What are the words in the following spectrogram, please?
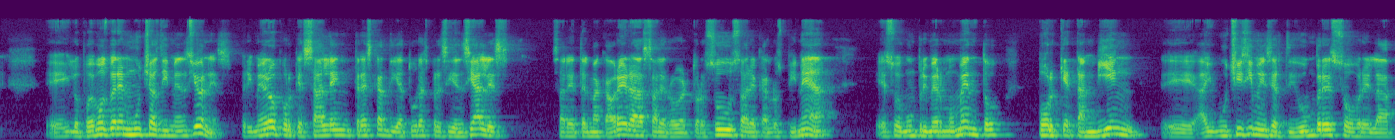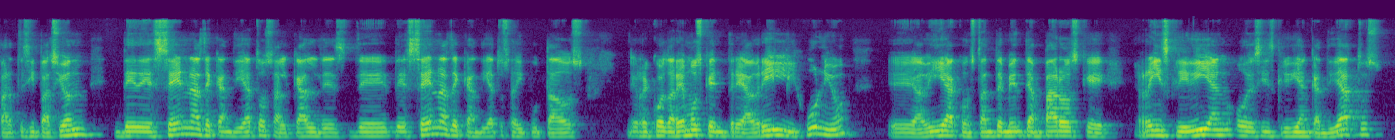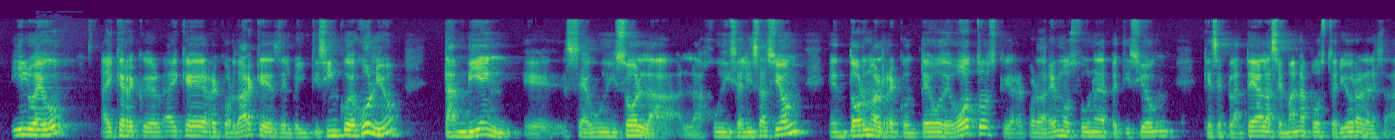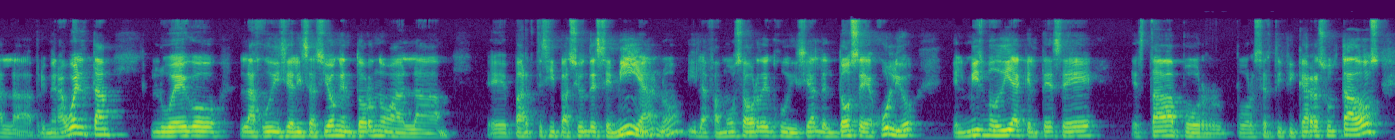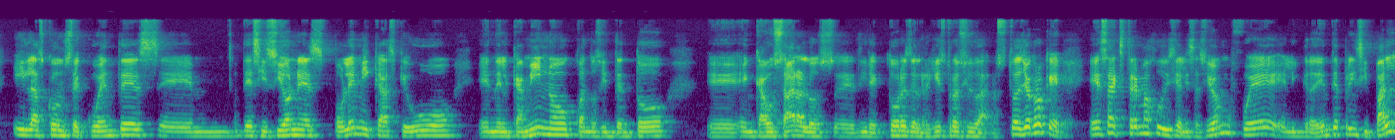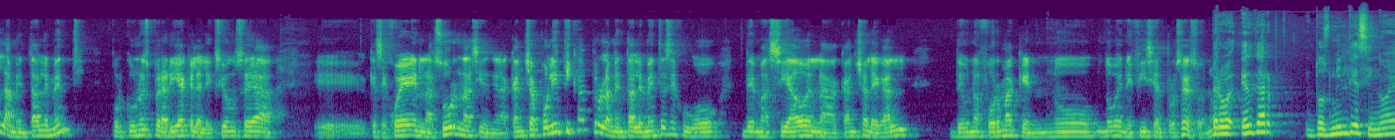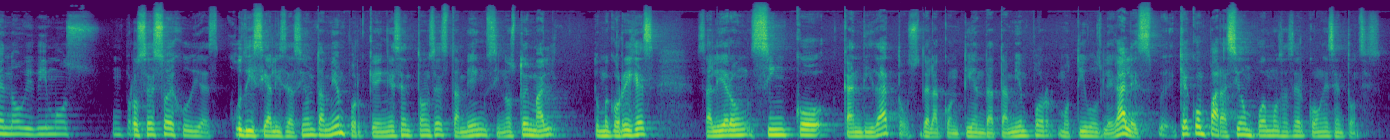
Eh, y lo podemos ver en muchas dimensiones. Primero porque salen tres candidaturas presidenciales. Sale Telma Cabrera, sale Roberto Arzú, sale Carlos Pineda. Eso en un primer momento. Porque también eh, hay muchísima incertidumbre sobre la participación de decenas de candidatos a alcaldes, de decenas de candidatos a diputados. recordaremos que entre abril y junio eh, había constantemente amparos que reinscribían o desinscribían candidatos. Y luego hay que, hay que recordar que desde el 25 de junio también eh, se agudizó la, judicialización en torno al reconteo de votos, que recordaremos fue una petición que se plantea la semana posterior a la primera vuelta. Luego la judicialización en torno a la eh, participación de Semilla, ¿no? Y la famosa orden judicial del 12 de julio, el mismo día que el TCE estaba por, por certificar resultados y las consecuentes em, decisiones polémicas que hubo en el camino cuando se intentó eh, encauzar a los eh, directores del registro de ciudadanos. Entonces yo creo que esa extrema judicialización fue el ingrediente principal, lamentablemente, porque uno esperaría que la elección sea eh, que se juegue en las urnas y en la cancha política, pero lamentablemente se jugó demasiado en la cancha legal de una forma que no, no beneficia el proceso. Pero Edgar, 2019 no vivimos un proceso de judicialización también, porque en ese entonces también, si no estoy mal, tú me corriges, salieron cinco candidatos de la contienda, también por motivos legales. ¿Qué comparación podemos hacer con ese entonces?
